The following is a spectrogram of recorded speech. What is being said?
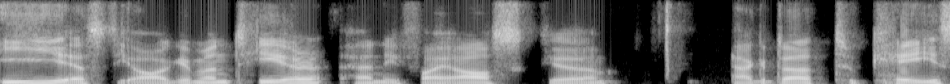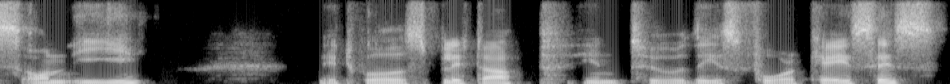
E as the argument here. And if I ask uh, Agda to case on E, it will split up into these four cases,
